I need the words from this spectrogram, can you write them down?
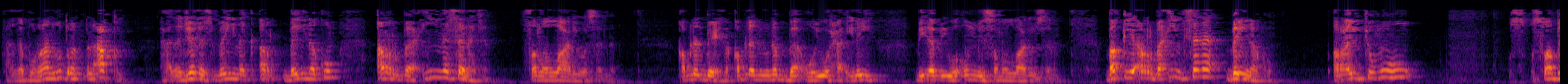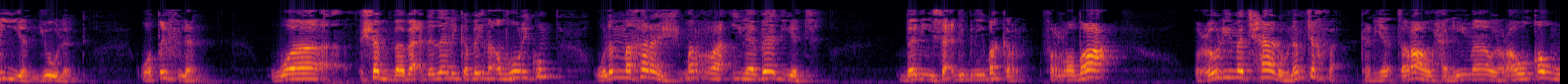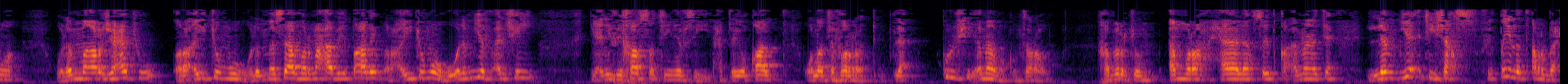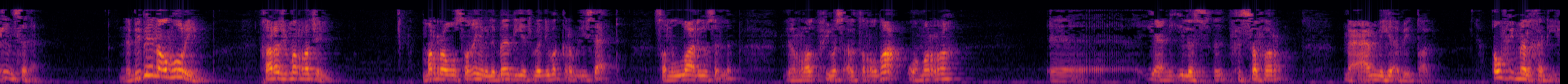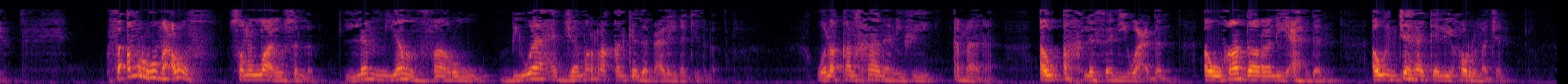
هذا برهان يدرك بالعقل. هذا جلس بينك أر بينكم أربعين سنة صلى الله عليه وسلم. قبل البعثة قبل أن ينبأ ويوحى إليه بأبي وأمي صلى الله عليه وسلم. بقي أربعين سنة بينكم. رأيتموه صبيا يولد وطفلا وشب بعد ذلك بين أظهركم ولما خرج مر إلى بادية بني سعد بن بكر في الرضاع علمت حاله لم تخفى كان تراه حليما ويراه قومه ولما أرجعته رأيتموه ولما سافر مع أبي طالب رأيتموه ولم يفعل شيء يعني في خاصة نفسه حتى يقال والله تفرد لا كل شيء أمامكم ترون خبرتم أمره حالة صدق أمانته لم يأتي شخص في طيلة أربعين سنة. النبي بين أظهرهم. خرج مرتين مرة وصغير لبادية بني بكر بن سعد صلى الله عليه وسلم في مسألة الرضاع ومرة آه، يعني إلى في السفر مع عمه أبي طالب أو في مال خديجة فأمره معروف صلى الله عليه وسلم لم يظفروا بواحد جاء مرة قال كذب علينا كذبا. ولا قال خانني في أمانة أو أخلف لي وعدا أو غدر لي عهدا أو انتهك لي حرمة.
